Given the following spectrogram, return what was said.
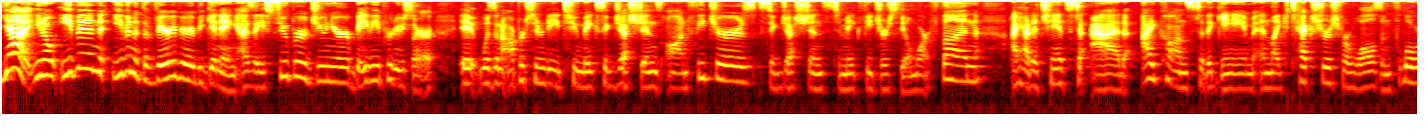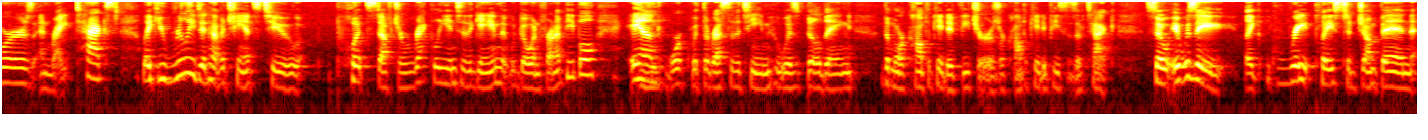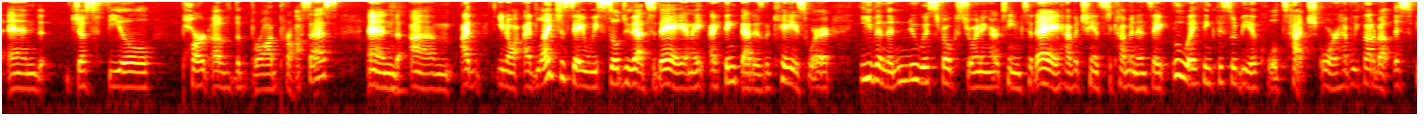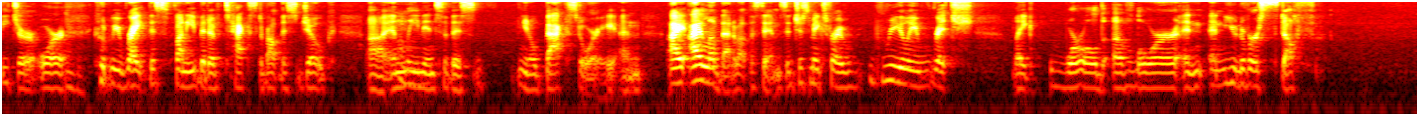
yeah you know even even at the very very beginning as a super junior baby producer it was an opportunity to make suggestions on features suggestions to make features feel more fun i had a chance to add icons to the game and like textures for walls and floors and write text like you really did have a chance to put stuff directly into the game that would go in front of people and mm-hmm. work with the rest of the team who was building the more complicated features or complicated pieces of tech. So it was a like great place to jump in and just feel part of the broad process. And um, I, you know, I'd like to say we still do that today, and I, I think that is the case where even the newest folks joining our team today have a chance to come in and say, "Ooh, I think this would be a cool touch," or "Have we thought about this feature?" or mm-hmm. "Could we write this funny bit of text about this joke uh, and mm-hmm. lean into this, you know, backstory?" And I, I love that about The Sims. It just makes for a really rich, like, world of lore and and universe stuff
